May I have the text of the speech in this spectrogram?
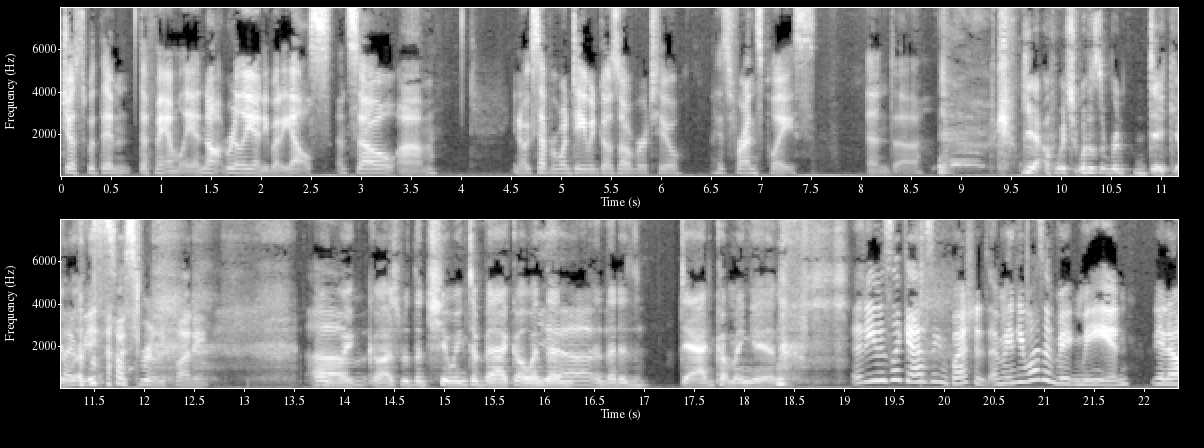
just within the family and not really anybody else. And so, um, you know, except for when David goes over to his friend's place, and uh, Yeah, which was ridiculous. I mean that was really funny. oh my gosh, with the chewing tobacco and yeah. then and then his dad coming in. And he was like asking questions. I mean, he wasn't being mean, you know.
